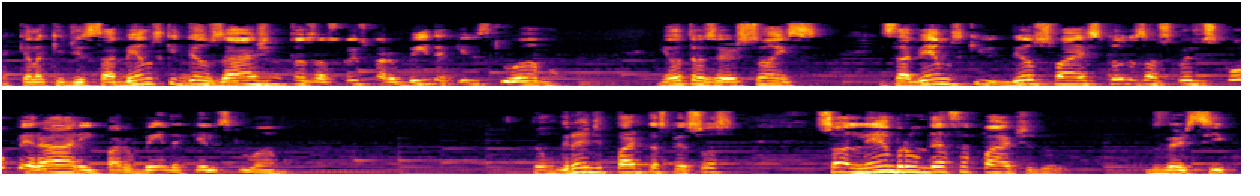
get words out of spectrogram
Aquela que diz: Sabemos que Deus age em todas as coisas para o bem daqueles que o amam. Em outras versões, sabemos que Deus faz todas as coisas cooperarem para o bem daqueles que o amam. Então, grande parte das pessoas só lembram dessa parte do, do versículo.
